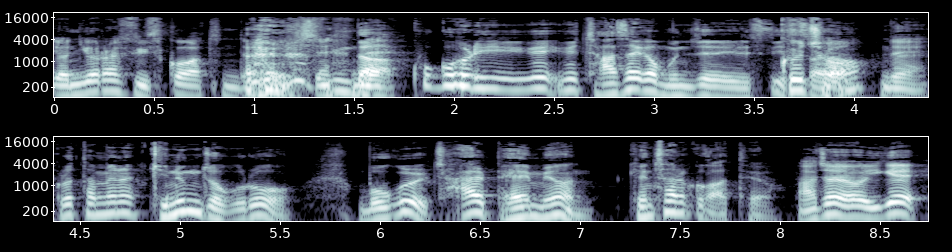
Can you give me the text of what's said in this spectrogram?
연결할 수 있을 것 같은데. 맞습니다. 네. 코골이의 자세가 문제일 수 있어요. 그렇죠. 네. 그렇다면 기능적으로 목을 잘 베면 괜찮을 것 같아요. 맞아요. 이게.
